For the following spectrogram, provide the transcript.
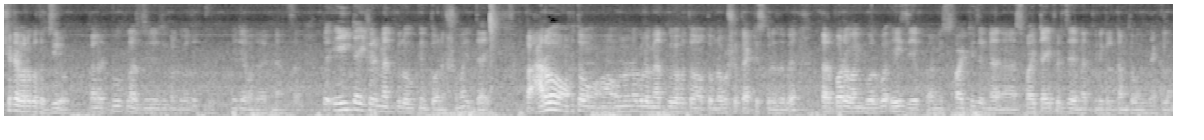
সেটা ভালো কত? জিরো তাহলে টু প্লাস জিরো ইজ কত? টু এটা আমাদের এখানে আনসার তো এই টাইপের ম্যাথগুলোও কিন্তু অনেক সময় দেয়। তো আরও হয়তো অন্য অন্যান্যগুলো ম্যাথগুলো হয়তো তোমরা অবশ্যই প্র্যাকটিস করে যাবে। তারপরেও আমি বলব, এই যে, আমি ছয়টি যে ছয় টাইপের যে ম্যাথমেটিক্যাল টার্ম তোমাদের দেখালাম,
